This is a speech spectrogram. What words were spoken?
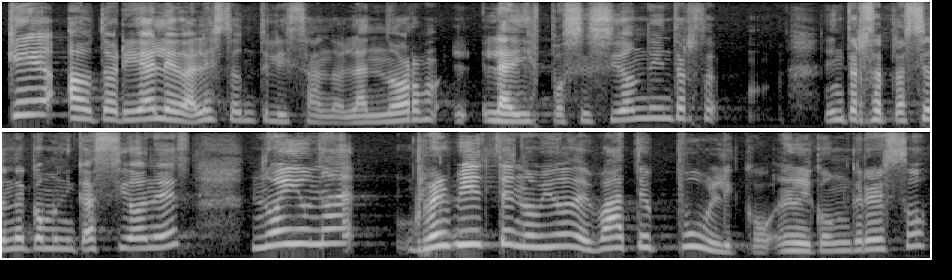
¿Qué autoridad legal está utilizando? La, norma, la disposición de interceptación de comunicaciones, no hay una, realmente no habido debate público en el Congreso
